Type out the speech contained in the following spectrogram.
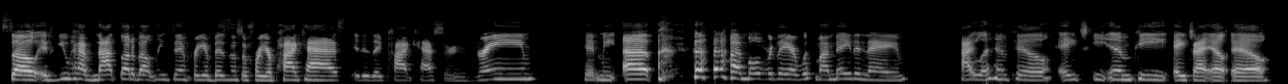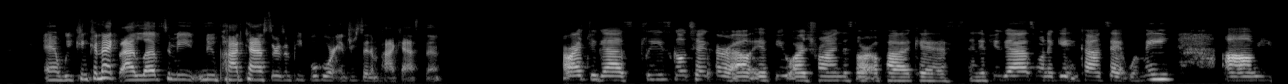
So if you have not thought about LinkedIn for your business or for your podcast, it is a podcaster's dream. Hit me up. I'm over there with my maiden name, Kyla Hemphill, H E M P H I L L, and we can connect. I love to meet new podcasters and people who are interested in podcasting. All right, you guys, please go check her out if you are trying to start a podcast. And if you guys want to get in contact with me, um, you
